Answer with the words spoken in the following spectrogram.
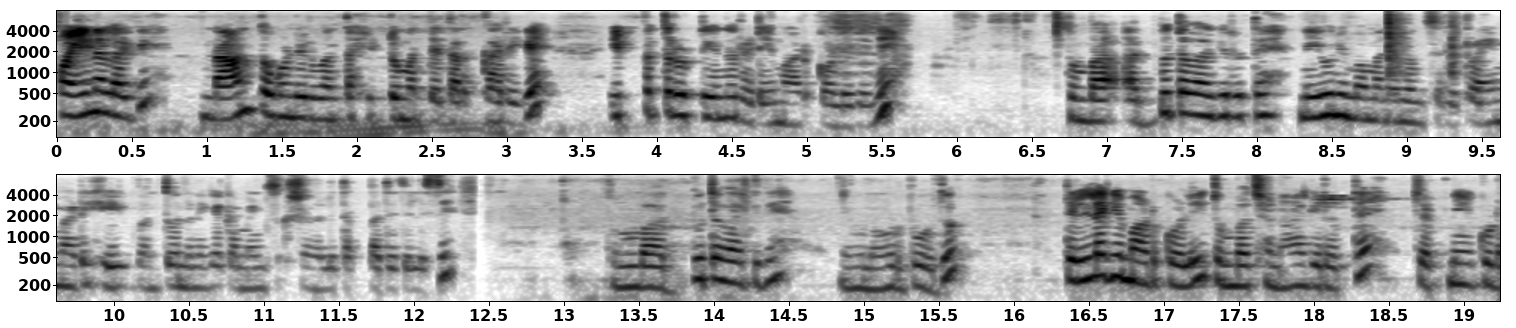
ಫೈನಲ್ ಆಗಿ ನಾನು ತೊಗೊಂಡಿರುವಂಥ ಹಿಟ್ಟು ಮತ್ತು ತರಕಾರಿಗೆ ಇಪ್ಪತ್ತು ರೊಟ್ಟಿಯನ್ನು ರೆಡಿ ಮಾಡ್ಕೊಂಡಿದ್ದೀನಿ. ತುಂಬ ಅದ್ಭುತವಾಗಿರುತ್ತೆ. ನೀವು ನಿಮ್ಮ ಮನೇಲಿ ಒಂದ್ಸರಿ ಟ್ರೈ ಮಾಡಿ ಹೇಗೆ ಬಂತು ನನಗೆ ಕಮೆಂಟ್ ಸೆಕ್ಷನಲ್ಲಿ ತಪ್ಪದೆ ತಿಳಿಸಿ. ತುಂಬ ಅದ್ಭುತವಾಗಿದೆ. ನೀವು ನೋಡ್ಬೋದು. ತೆಳ್ಳಗೆ ಮಾಡ್ಕೊಳ್ಳಿ, ತುಂಬ ಚೆನ್ನಾಗಿರುತ್ತೆ. ಚಟ್ನಿ ಕೂಡ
